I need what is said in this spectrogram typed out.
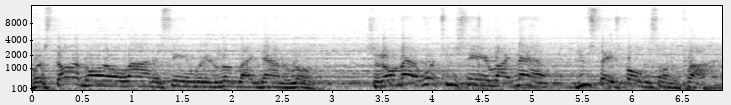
but start going online and seeing what it look like down the road. So no matter what you're seeing right now, you stay focused on the prize.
